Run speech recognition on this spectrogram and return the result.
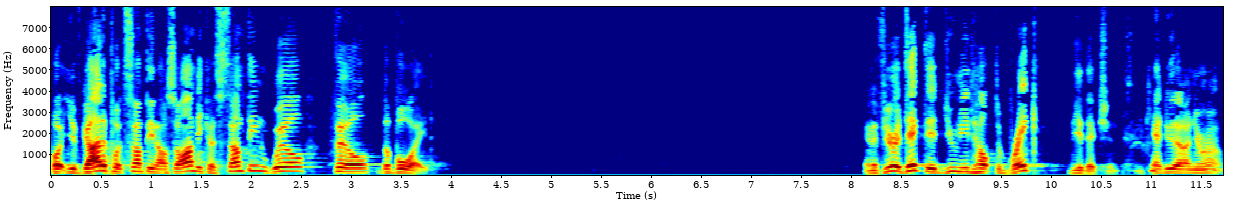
but you've got to put something else on because something will fill the void. And if you're addicted, you need help to break the addictions. You can't do that on your own.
